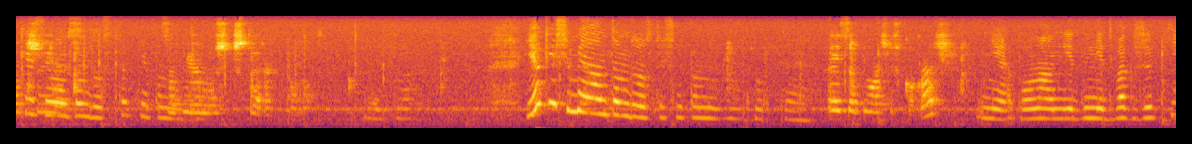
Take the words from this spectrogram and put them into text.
Jak ja Dobrze się mam jest. tam dostać? Nie pamiętam. Zabiłem już czterech pomot. Nieźle. Jak ja się miałam tam dostać? Nie pamiętam, kurde. Ej, zabiłaś już kogoś? Nie, bo mam jedynie dwa grzybki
